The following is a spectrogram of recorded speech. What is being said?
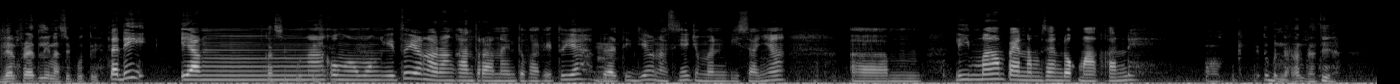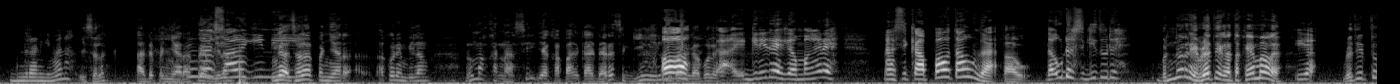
Glenn Fredly nasi putih Tadi yang aku ngomong itu yang orang kantoran 9 to 5 itu ya, Hmm. berarti dia nasinya cuman bisanya em, 5 sampai 6 sendok makan deh. Oke, itu beneran berarti ya? Beneran gimana? Istilah ada penyiar aku Enggak, yang bilang soalnya gini. Enggak, soalnya penyiar aku yang bilang Lu makan nasi ya kapal kadarnya segini Lu Oh, boleh eh, gini deh gampangnya deh. Nasi kapau tahu nggak? Tahu Nah udah segitu deh. Bener ya berarti kata Kemal ya? Iya. Berarti itu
